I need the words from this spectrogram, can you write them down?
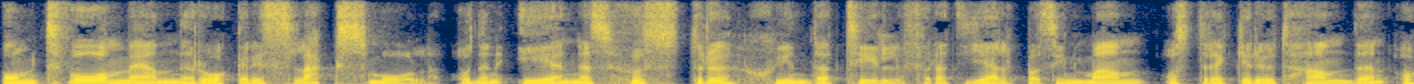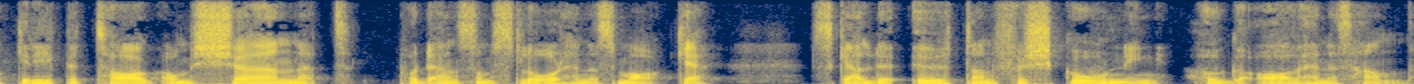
Om två män råkar i slagsmål och den enes hustru skyndar till för att hjälpa sin man och sträcker ut handen och griper tag om könet på den som slår hennes make, skall du utan förskoning hugga av hennes hand.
